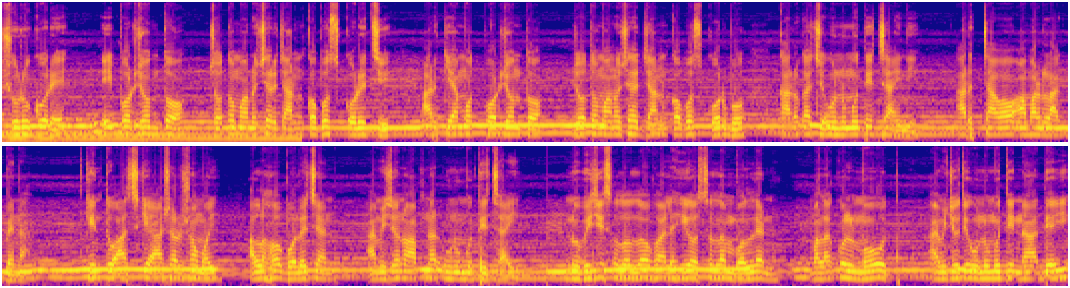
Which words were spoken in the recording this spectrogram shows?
শুরু করে এই পর্যন্ত যত মানুষের যান কবজ করেছি আর কিয়ামত পর্যন্ত যত মানুষের যান কবজ করব, কারও কাছে অনুমতি চাইনি আর চাওয়াও আমার লাগবে না। কিন্তু আজকে আসার সময় আল্লাহ বলেছেন, আমি যেন আপনার অনুমতি চাই। নবীজি সাল্লাহ আলহি আসাল্লাম বললেন, মালাকুল মৌদ আমি যদি অনুমতি না দেই?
